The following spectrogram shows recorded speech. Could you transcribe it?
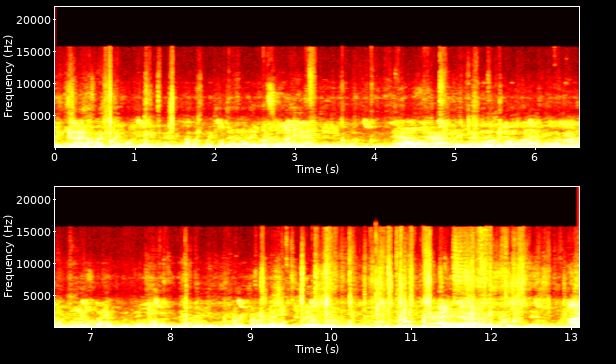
Exactly. Every time I play every time I play fucking Play with somebody you familiar. I'm not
